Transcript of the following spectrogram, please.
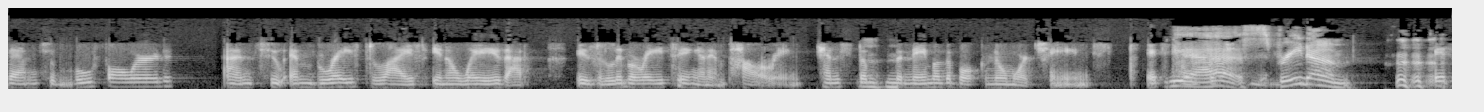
them to move forward and to embrace life in a way that is liberating and empowering. Hence the, mm-hmm. the name of the book, No More Chains. It's yes, freedom. it's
